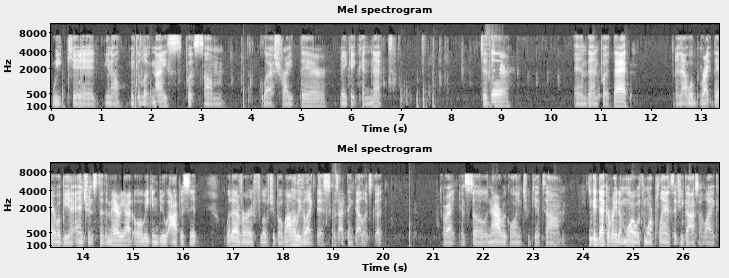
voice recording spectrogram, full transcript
We could, you know, make it look nice, put some glass right there, make it connect to there and then put that. And that will right there will be an entrance to the Marriott or we can do opposite. Whatever floats your boat. But I'm gonna leave it like this because I think that looks good. Right and so now we're going to get um you can decorate it more with more plants if you guys are like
